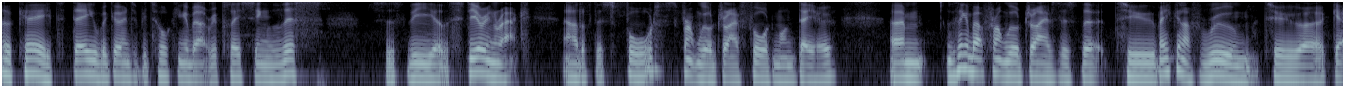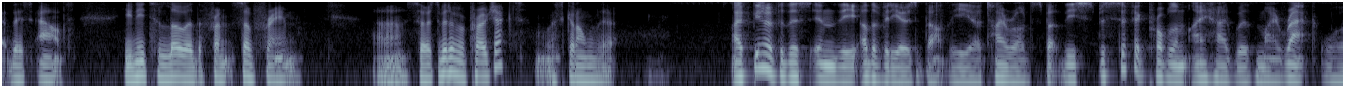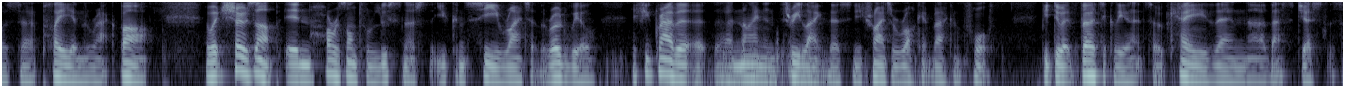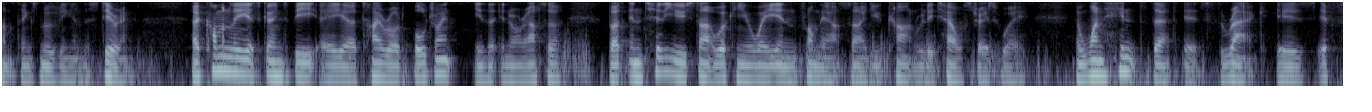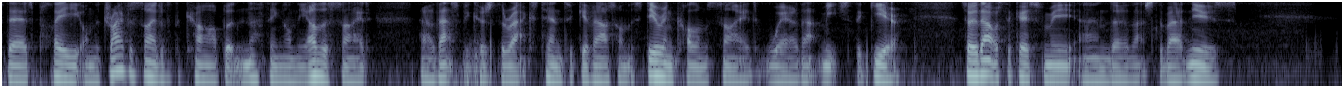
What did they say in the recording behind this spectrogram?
Okay, today we're going to be talking about replacing this. This is the, uh, the steering rack out of this Ford, it's front wheel drive Ford Mondeo. Um, the thing about front wheel drives is that to make enough room to uh, get this out, you need to lower the front subframe. Uh, so it's a bit of a project. Let's get on with it. I've been over this in the other videos about the uh, tie rods, but the specific problem I had with my rack was uh, play in the rack bar, which shows up in horizontal looseness that you can see right at the road wheel. If you grab it at uh, 9 and 3 like this and you try to rock it back and forth, if you do it vertically and it's okay, then uh, that suggests that something's moving in the steering. Uh, commonly, it's going to be a uh, tie rod ball joint, either in or outer, but until you start working your way in from the outside, you can't really tell straight away. Now, one hint that it's the rack is if there's play on the driver's side of the car but nothing on the other side, uh, that's because the racks tend to give out on the steering column side where that meets the gear. So that was the case for me, and uh, that's the bad news.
